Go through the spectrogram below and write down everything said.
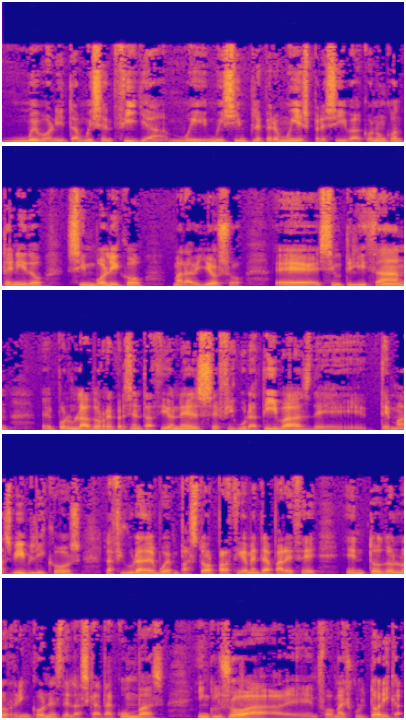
muy bonita, muy sencilla, muy, muy simple pero muy expresiva, con un contenido simbólico maravilloso. Eh, se utilizan, eh, por un lado, representaciones eh, figurativas de temas bíblicos. La figura del buen pastor prácticamente aparece en todos los rincones de las catacumbas, incluso en forma escultórica.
